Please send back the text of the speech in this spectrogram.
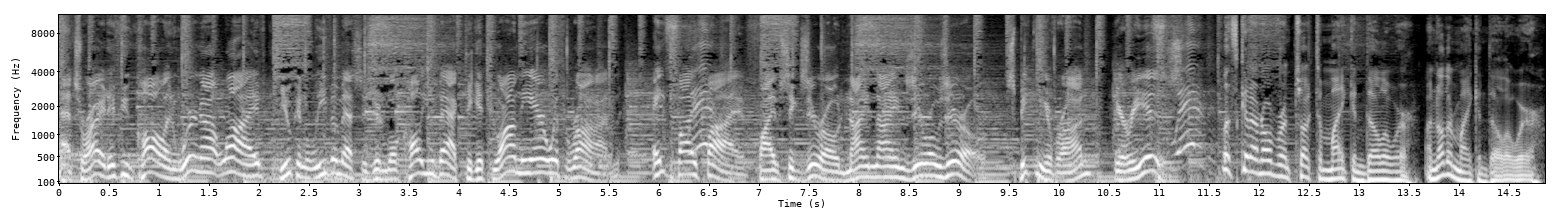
That's right. If you call and we're not live, you can leave a message and we'll call you back to get you on the air with Ron. 855 560 9900. Speaking of Ron, here he is. Let's get on over and talk to Mike in Delaware. Another Mike in Delaware,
